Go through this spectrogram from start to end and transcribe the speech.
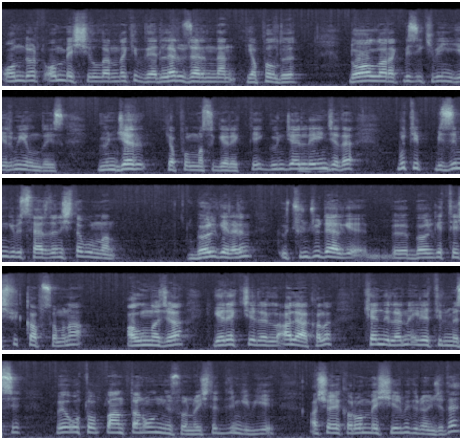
14 15 yıllarındaki veriler üzerinden yapıldı. Doğal olarak biz 2020 yılındayız. Güncel yapılması gerektiği. Güncelleyince de bu tip bizim gibi serzenişte bulunan bölgelerin 3. delge bölge teşvik kapsamına alınacağı gerekçelerle alakalı kendilerine iletilmesi ve o toplantıdan 10 gün sonra işte dediğim gibi aşağı yukarı 15-20 gün önce de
